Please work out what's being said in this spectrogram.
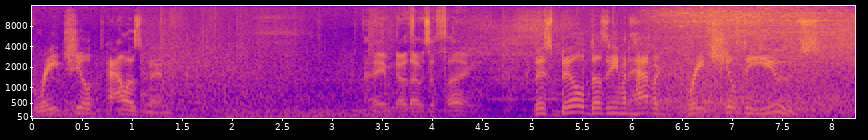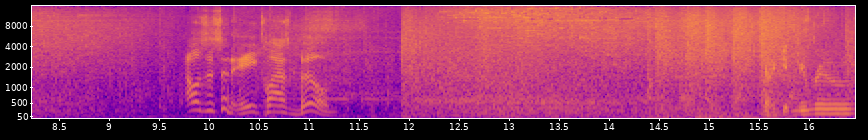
Great Shield Talisman. I didn't even know that was a thing. This build doesn't even have a Great Shield to use. How is this an A-class build? Gotta get me runes.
